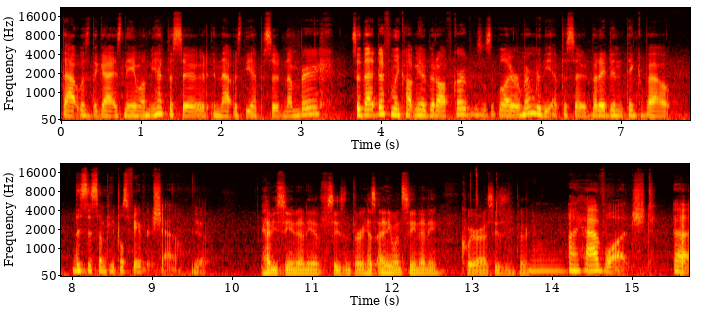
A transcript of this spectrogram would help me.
that was the guy's name on the episode and that was the episode number. So that definitely caught me a bit off guard because I was like, well, I remember the episode, but I didn't think about this is some people's favorite show. Yeah. Have you seen any of season three? Has anyone seen any Queer Eye season three? No. I have watched. Uh, Uh,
